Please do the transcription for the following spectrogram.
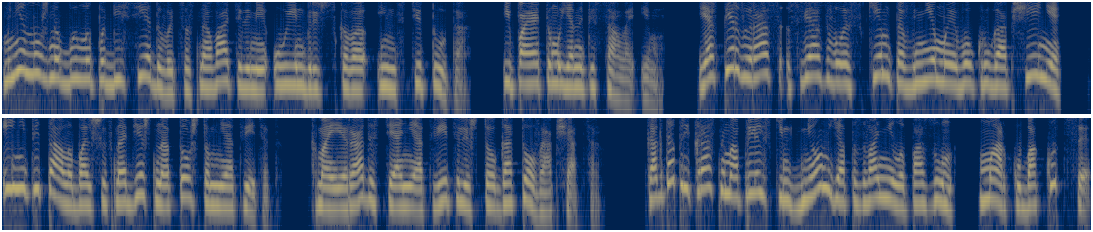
Мне нужно было побеседовать с основателями Уинбриджского института, и поэтому я написала им. Я в первый раз связывалась с кем-то вне моего круга общения и не питала больших надежд на то, что мне ответят. К моей радости они ответили, что готовы общаться. Когда прекрасным апрельским днем я позвонила по Zoom Марку Бакутце,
